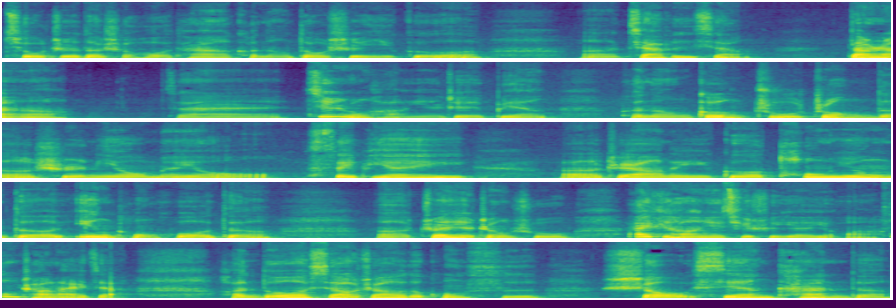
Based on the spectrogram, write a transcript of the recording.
求职的时候，它可能都是一个呃加分项。当然啊。在金融行业这边，可能更注重的是你有没有 CPA，呃，这样的一个通用的硬通货的呃专业证书。IT 行业其实也有啊。通常来讲，很多校招的公司首先看的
